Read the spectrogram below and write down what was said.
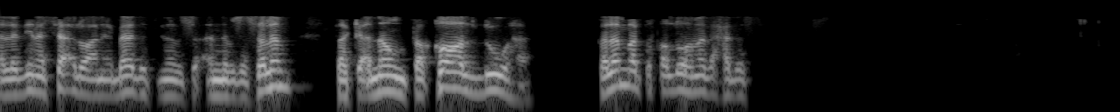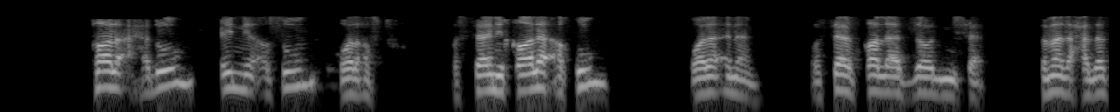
الذين سألوا عن عبادة النبي صلى الله عليه وسلم فكأنهم تقالوها فلما تقالوها ماذا حدث؟ قال أحدهم إني أصوم ولا أفطر. والثاني قال أقوم ولا أنام. والثالث قال لا أتزوج النساء فماذا حدث؟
